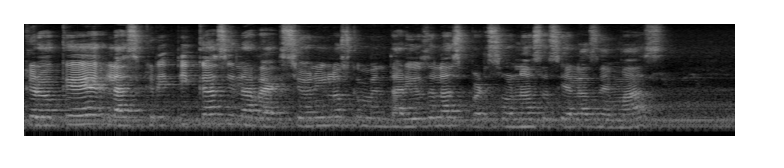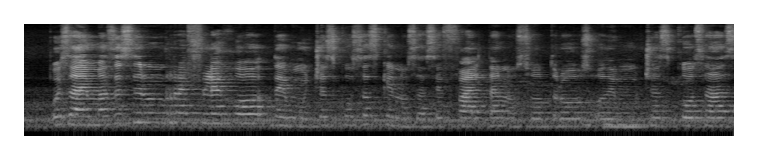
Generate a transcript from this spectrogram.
creo que las críticas y la reacción y los comentarios de las personas hacia las demás pues además de ser un reflejo de muchas cosas que nos hace falta a nosotros o de muchas cosas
